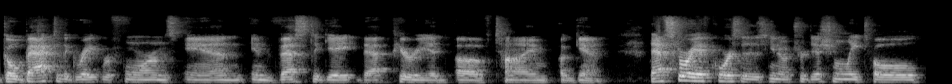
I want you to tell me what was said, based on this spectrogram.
go back to the great reforms and investigate that period of time again. That story, of course, is you know traditionally told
